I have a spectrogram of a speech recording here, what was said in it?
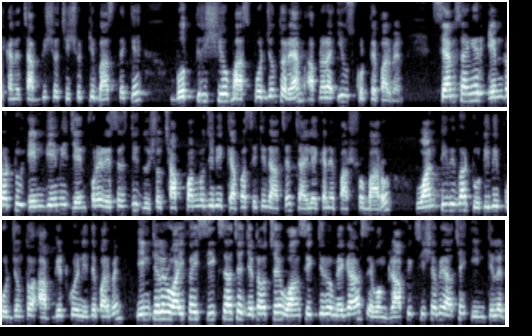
এখানে ছাব্বিশশো ছেষট্টি বাস থেকে বত্রিশশো বাস পর্যন্ত র্যাম আপনারা ইউজ করতে পারবেন। স্যামসাং এর M dot two NVMe gen four এর এসএসডি দুইশো ছাপ্পান্ন জিবি ক্যাপাসিটির আছে, চাইলে এখানে পাঁচশো বারো ওয়ান টিবি বা টু টিবি পর্যন্ত আপগ্রেড করে নিতে পারবেন। ইন্টেলের ওয়াইফাই সিক্স আছে, যেটা হচ্ছে ওয়ান সিক্স জিরো মেগাহার্স এবং গ্রাফিক্স হিসাবে আছে ইন্টেলের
